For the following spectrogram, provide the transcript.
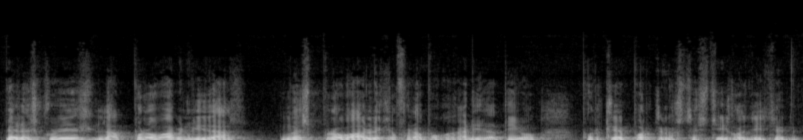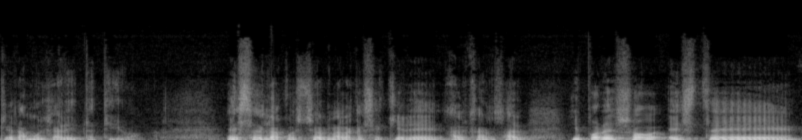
pero excluir la probabilidad. No es probable que fuera poco caritativo, ¿por qué? Porque los testigos dicen que era muy caritativo. Esta es la cuestión a la que se quiere alcanzar. Y por eso este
